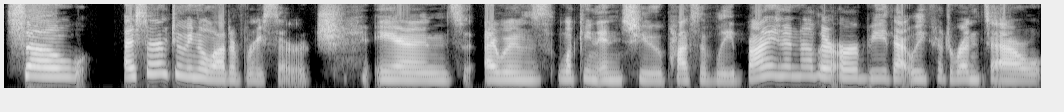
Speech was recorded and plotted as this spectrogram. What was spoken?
So I started doing a lot of research and I was looking into possibly buying another RV that we could rent out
